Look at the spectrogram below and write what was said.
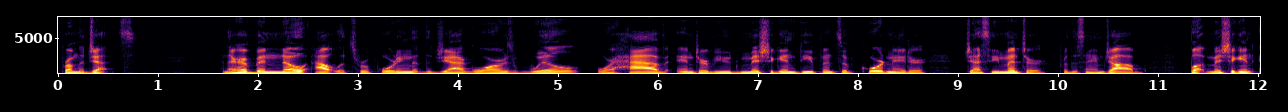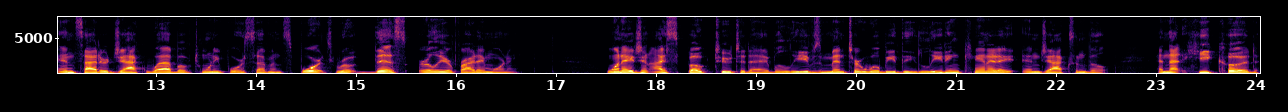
from the Jets. And there have been no outlets reporting that the Jaguars will or have interviewed Michigan defensive coordinator Jesse Minter for the same job. But Michigan insider Jack Webb of 24 7 Sports wrote this earlier Friday morning. One agent I spoke to today believes Minter will be the leading candidate in Jacksonville and that he could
